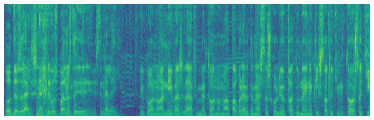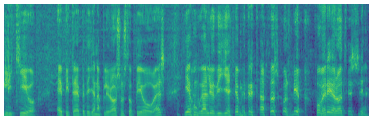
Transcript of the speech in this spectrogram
Όντως ράλι. Είναι ακριβώς πάνω στη, στην αλλαγή. Λοιπόν, ο Ανίβας γράφει με το όνομα. Απαγορεύεται μέσα στο σχολείο παντού να είναι κλειστό το κινητό. Στο κηλικείο επιτρέπεται για να πληρώσουν στο POS ή έχουν βγάλει οδηγία για μετρητά στο σχολείο. Φοβερή ερώτηση.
